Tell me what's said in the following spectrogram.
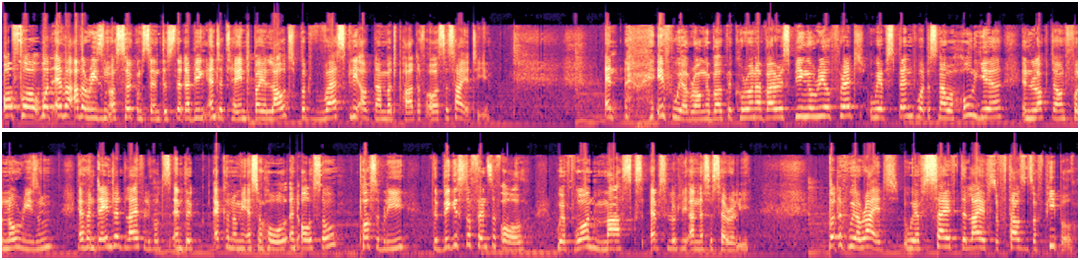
Or for whatever other reason or circumstances that are being entertained by a loud but vastly outnumbered part of our society. And if we are wrong about the coronavirus being a real threat, we have spent what is now a whole year in lockdown for no reason, have endangered livelihoods and the economy as a whole, and also, possibly, the biggest offense of all, we have worn masks absolutely unnecessarily. But if we are right, we have saved the lives of thousands of people.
